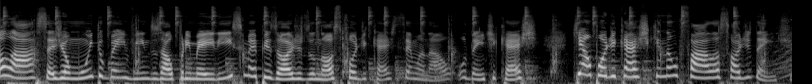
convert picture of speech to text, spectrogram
Olá, sejam muito bem-vindos ao primeiríssimo episódio do nosso podcast semanal, o DenteCast, que é um podcast que não fala só de dente.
